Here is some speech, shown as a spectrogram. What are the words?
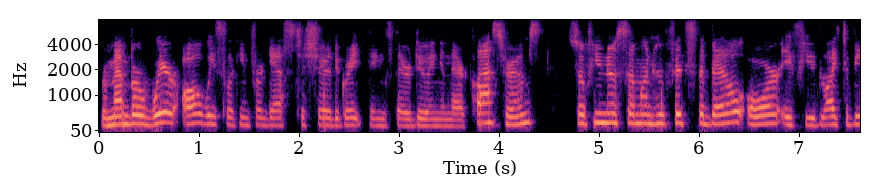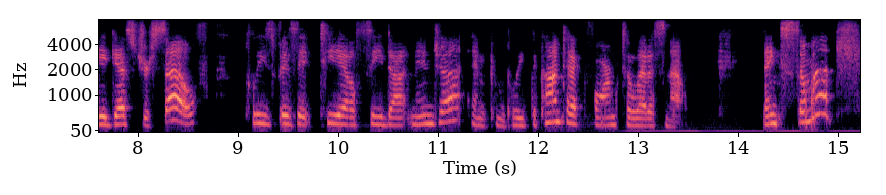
Remember, we're always looking for guests to share the great things they're doing in their classrooms. So if you know someone who fits the bill, or if you'd like to be a guest yourself, please visit tlc.ninja and complete the contact form to let us know. Thanks so much.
